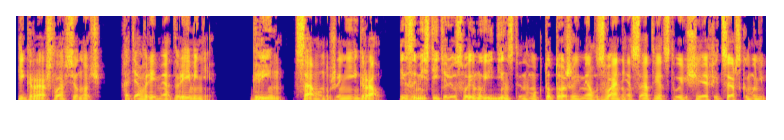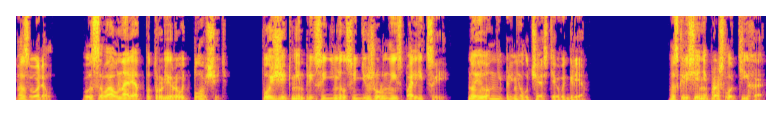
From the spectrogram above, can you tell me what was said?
Игра шла всю ночь, хотя время от времени Грим, сам он уже не играл, и заместителю своему единственному, кто тоже имел звание, соответствующее офицерскому, не позволил, высылал наряд патрулировать площадь. Позже к ним присоединился дежурный из полиции, но и он не принял участия в игре. Воскресенье прошло тихо.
